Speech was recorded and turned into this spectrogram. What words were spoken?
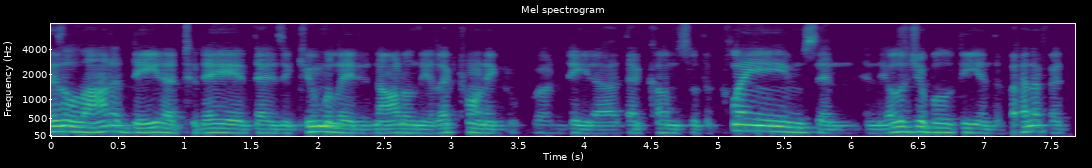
There's a lot of data today that is accumulated, not on the electronic uh, data that comes with the claims and, and the eligibility and the benefit,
